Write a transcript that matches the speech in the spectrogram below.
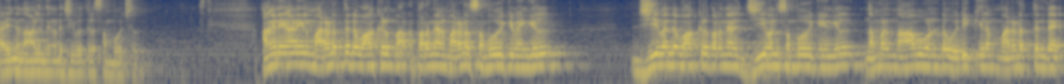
കഴിഞ്ഞ നാളിൽ നിങ്ങളുടെ ജീവിതത്തിൽ സംഭവിച്ചത്. അങ്ങനെയാണെങ്കിൽ മരണത്തിന്റെ വാക്കുകൾ പറഞ്ഞാൽ മരണം സംഭവിക്കുമെങ്കിൽ ജീവന്റെ വാക്കുകൾ പറഞ്ഞാൽ ജീവൻ സംഭവിക്കുമെങ്കിൽ നമ്മൾ നാവ് കൊണ്ട് ഒരിക്കലും മരണത്തിന്റെ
